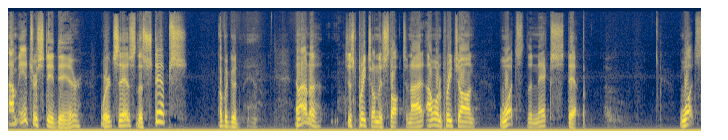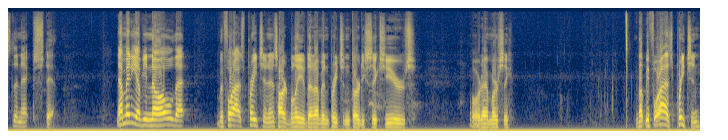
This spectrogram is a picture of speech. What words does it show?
I'm interested there where it says the steps of a good man. And I want to just preach on this thought tonight. I want to preach on what's the next step. What's the next step? Now, many of you know that before I was preaching, it's hard to believe that I've been preaching 36 years. Lord have mercy. But before I was preaching,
